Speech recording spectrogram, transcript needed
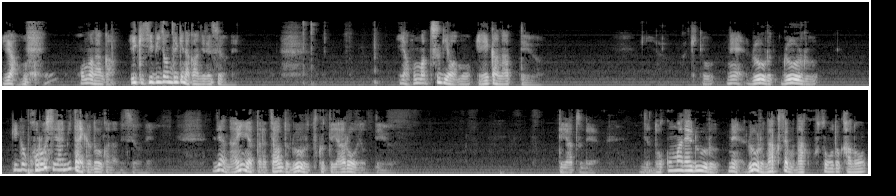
いや、もう、ほんまなんか、エキシビジョン的な感じですよね。いや、ほんま次はもうええかなっていう。局、ね、ルール、ルール、結局殺し合いみたいかどうかなんですよね。じゃあないんやったらちゃんとルール作ってやろうよっていう。ってやつで。じゃあどこまでルール、ね、ルールなくせもなくそうと可能、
